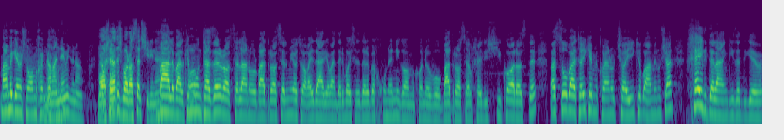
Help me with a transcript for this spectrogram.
من بگم شما می‌خواین نه من؟ نمی‌دونم. معاشرتش با راسل شیرینه؟ بله بله که خب. منتظر راسل انور بعد راسل میاد تو آقای دریابندری وایساده داره به خونه نگاه می‌کنه و بعد راسل خیلی شیک و آراسته و صحبت هایی که می‌کنن و چایی که با هم نوشن خیلی دلانگیزه دیگه.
